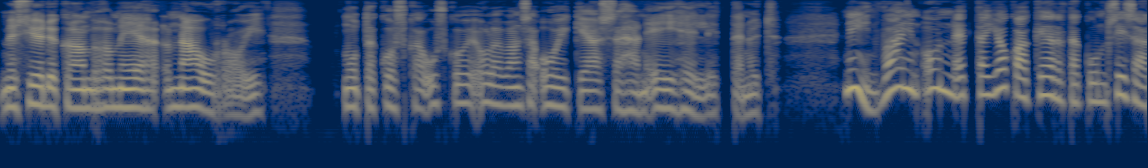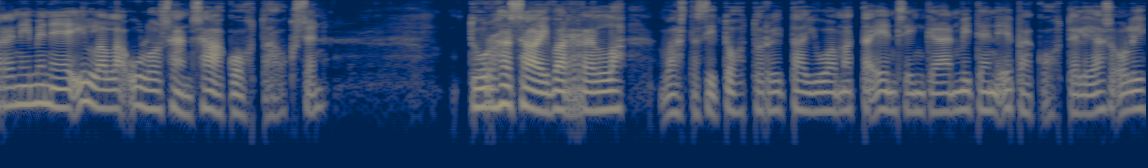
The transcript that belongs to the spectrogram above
Monsieur de Cambromer nauroi, mutta koska uskoi olevansa oikeassa, hän ei hellittänyt. Niin vain on, että joka kerta kun sisareni menee illalla ulos, hän saa kohtauksen. Turha saivarrella, vastasi tohtori tajuamatta ensinkään, miten epäkohtelias oli.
